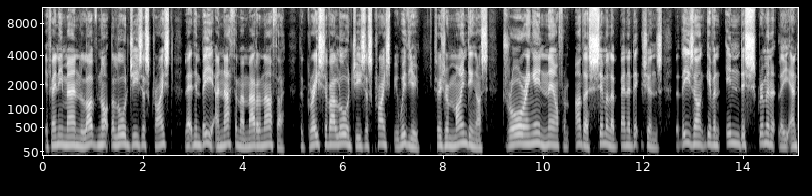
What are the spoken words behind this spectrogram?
If any man love not the Lord Jesus Christ, let him be anathema maranatha. The grace of our Lord Jesus Christ be with you. So he's reminding us, drawing in now from other similar benedictions, that these aren't given indiscriminately and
